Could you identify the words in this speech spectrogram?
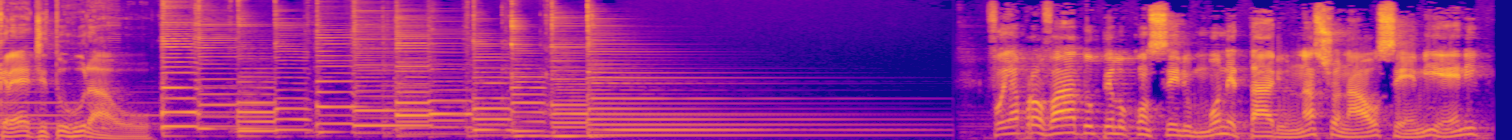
Crédito Rural. Foi aprovado pelo Conselho Monetário Nacional, CMN,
